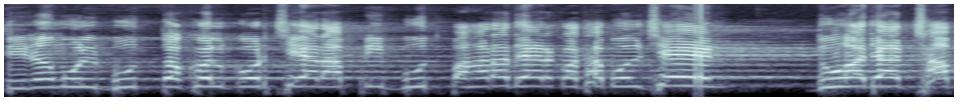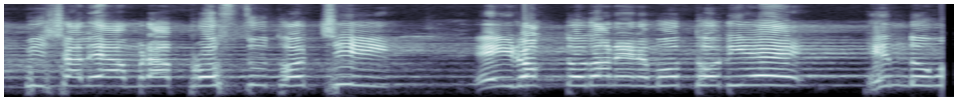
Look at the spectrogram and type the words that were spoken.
তৃণমূল বুথ দখল করছে আর আপনি বুথ পাহারা দেওয়ার কথা বলছেন দু হাজার ছাব্বিশ সালে আমরা প্রস্তুত হচ্ছি এই রক্তদানের মধ্য দিয়ে হিন্দু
